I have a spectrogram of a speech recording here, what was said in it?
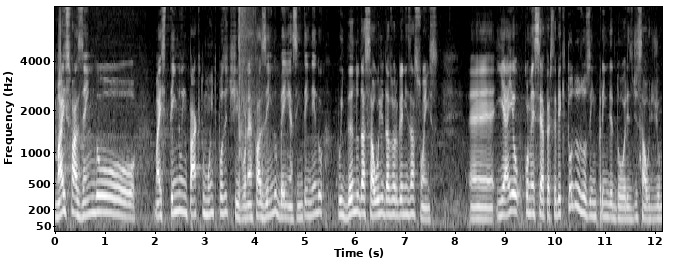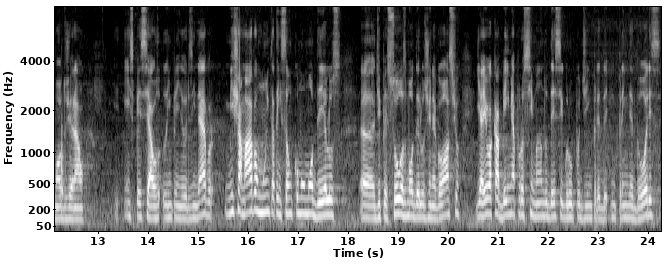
mas fazendo mas tendo um impacto muito positivo, né? Fazendo bem, assim, entendendo, cuidando da saúde das organizações. É, e aí eu comecei a perceber que todos os empreendedores de saúde, de um modo geral, em especial os empreendedores Endeavor, me chamavam muito a atenção como modelos uh, de pessoas, modelos de negócio. E aí eu acabei me aproximando desse grupo de empre empreendedores,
